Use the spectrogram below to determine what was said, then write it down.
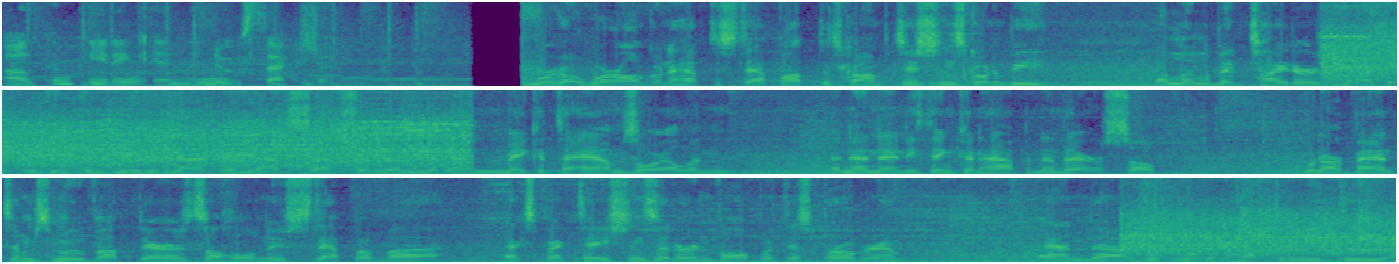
of competing in the new section. We're, we're all going to have to step up. This competition is going to be a little bit tighter, but I think we can compete in that in that section and, and make it to Amsoil, and and then anything can happen in there. So when our bantams move up there, it's a whole new step of uh, expectations that are involved with this program, and uh, we're, going to have to meet the uh,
